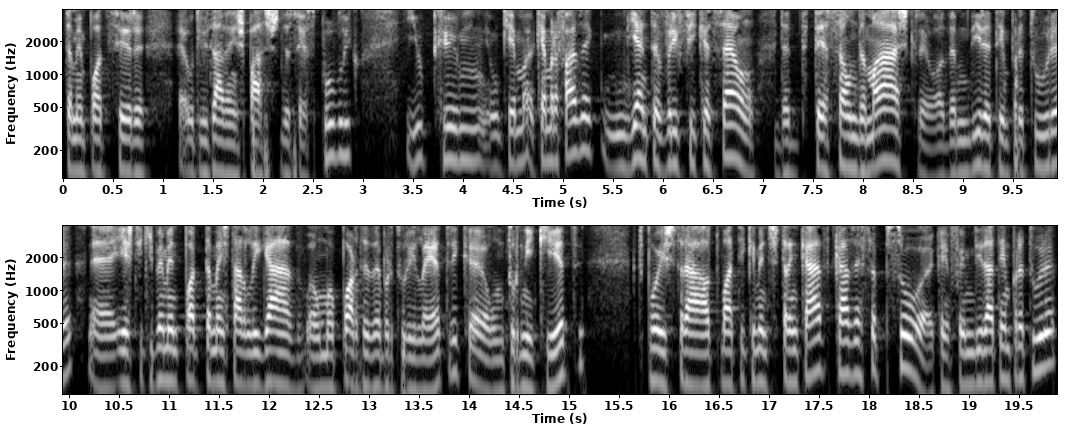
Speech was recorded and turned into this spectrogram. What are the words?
Também pode ser uh, utilizada em espaços de acesso público. E o que, o que a Câmara faz é que, mediante a verificação da detecção da máscara ou da medir a temperatura, uh, este equipamento pode também estar ligado a uma porta de abertura elétrica, ou um torniquete, que depois será automaticamente estrancado caso essa pessoa, a quem foi medida a temperatura,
